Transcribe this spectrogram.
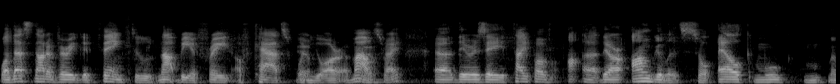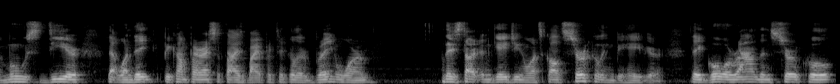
Well, that's not a very good thing to not be afraid of cats when yeah. you are a mouse, yeah. right? Uh, there is a type of uh, there are ungulates, so elk, moose, deer, that when they become parasitized by a particular brain worm, they start engaging in what's called circling behavior. They go around in circle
